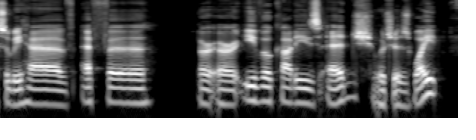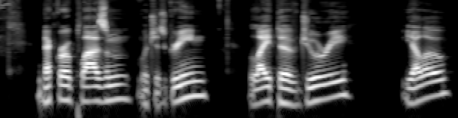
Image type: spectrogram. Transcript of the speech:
So we have Epha, or, or Evocati's Edge, which is white, Necroplasm, which is green, Light of Jewelry, yellow,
